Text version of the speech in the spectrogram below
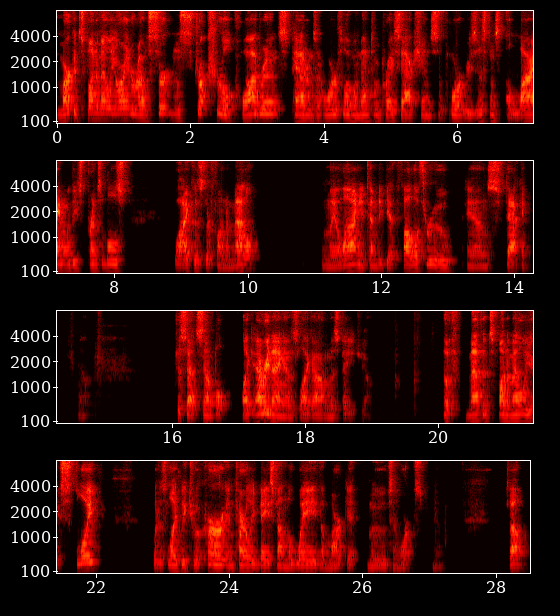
markets fundamentally oriented around certain structural quadrants, patterns and order flow, momentum, price action, support, resistance align with these principles. Why? Because they're fundamental. When they align, you tend to get follow through and stacking. Just that simple. Like everything is like on this page. Yeah. The methods fundamentally exploit what is likely to occur entirely based on the way the market moves and works. Yeah. So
